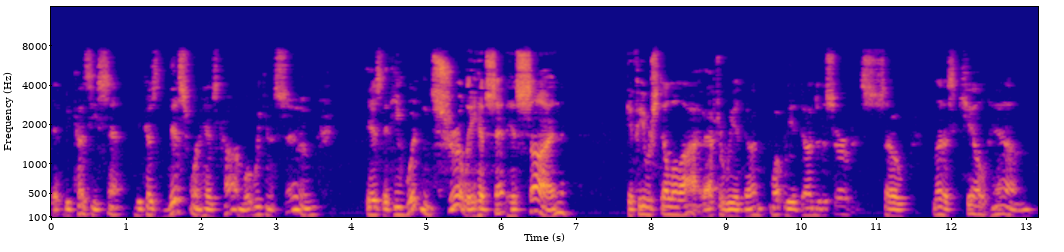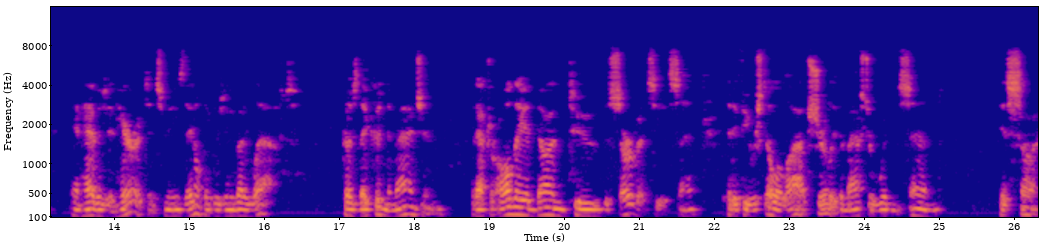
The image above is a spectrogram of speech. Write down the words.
that because he sent, because this one has come, what we can assume is that he wouldn't surely have sent his son if he were still alive after we had done what we had done to the servants. So let us kill him and have his inheritance means they don't think there's anybody left because they couldn't imagine that after all they had done to the servants he had sent, that if he were still alive, surely the master wouldn't send his son.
